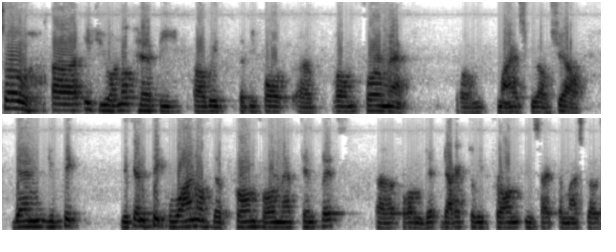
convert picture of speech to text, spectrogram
So uh, if you are not happy uh, with the default uh, prompt format from MySQL shell, then you pick you can pick one of the prompt format templates uh, from the directory prompt inside the MySQL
